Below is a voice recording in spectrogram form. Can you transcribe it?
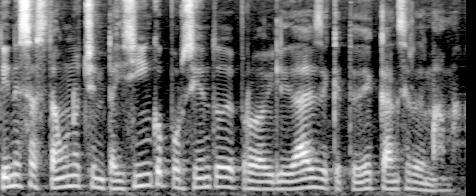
tienes hasta un 85% de probabilidades de que te dé cáncer de mama.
